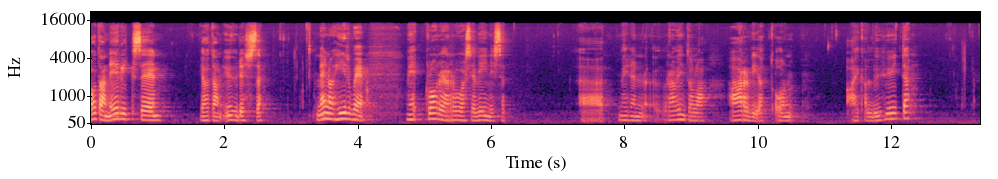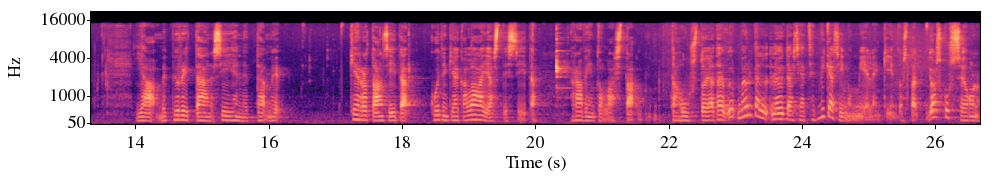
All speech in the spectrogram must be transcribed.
otan erikseen ja otan yhdessä. Mä en ole hirveän, me Gloria Ruoassa ja Viinissä meidän ravintola-arviot on aika lyhyitä. Ja me pyritään siihen, että me kerrotaan siitä kuitenkin aika laajasti siitä ravintolasta taustoja. Tai mä yritän löytää sieltä, että mikä siinä on mielenkiintoista. Joskus se on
